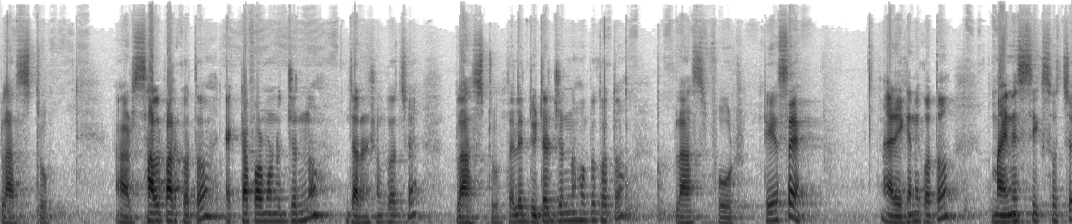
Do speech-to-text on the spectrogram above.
প্লাস টু আর সালফার কত? একটা পরমাণুর জন্য জারণ সংখ্যা হচ্ছে প্লাস টু তাহলে দুইটার জন্য হবে কত? প্লাস ফোর ঠিক আছে? আর এখানে কত? মাইনাস সিক্স হচ্ছে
